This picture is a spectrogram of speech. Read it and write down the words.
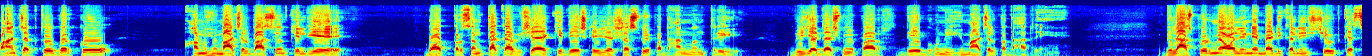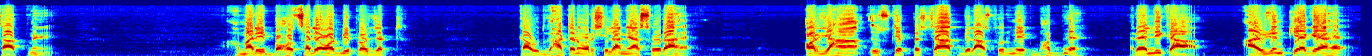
पाँच अक्टूबर को हम हिमाचल वासियों के लिए बहुत प्रसन्नता का विषय है कि देश के यशस्वी प्रधानमंत्री विजयदशमी पर देवभूमि हिमाचल पधार रहे हैं। बिलासपुर में ऑल इंडिया मेडिकल इंस्टीट्यूट के साथ में हमारे बहुत सारे और भी प्रोजेक्ट का उद्घाटन और शिलान्यास हो रहा है और यहाँ उसके पश्चात बिलासपुर में एक भव्य रैली का आयोजन किया गया है।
